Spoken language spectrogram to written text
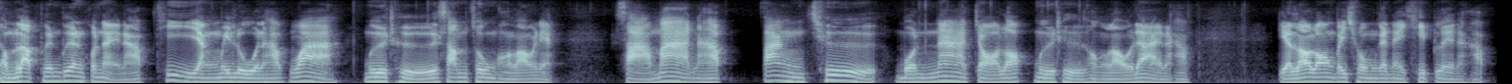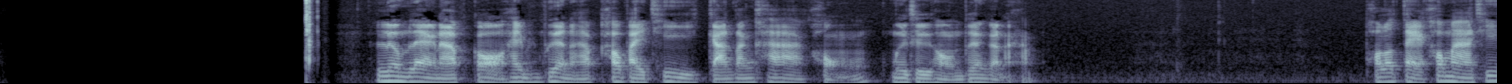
สำหรับเพื่อนๆคนไหนนะครับที่ยังไม่รู้นะครับว่ามือถือซัมซุงของเราเนี่ยสามารถนะครับตั้งชื่อบนหน้าจอล็อกมือถือของเราได้นะครับ เดี๋ยวเราลองไปชมกันในคลิปเลยนะครับ เริ่มแรกนะครับก็ให้เพื่อนๆนะครับ เข้าไปที่การตั้งค่าของมือถือของเพื่อนก่อนนะครับ พอเราแตะเข้ามาที่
